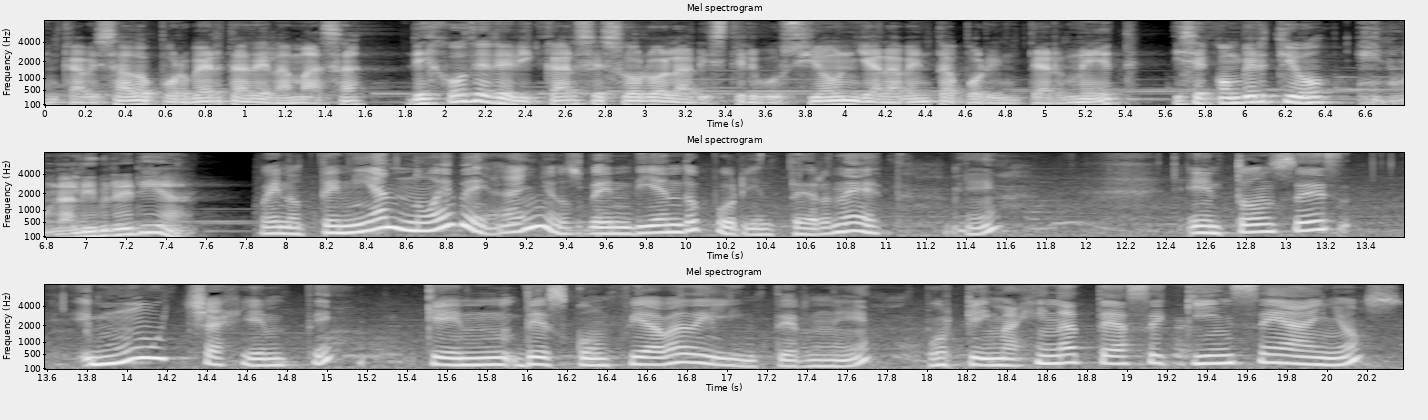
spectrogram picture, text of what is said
encabezado por Berta de la Maza, dejó de dedicarse solo a la distribución y a la venta por Internet y se convirtió en una librería? Bueno, tenía nueve años vendiendo por Internet. ¿eh? Entonces, mucha gente que desconfiaba del Internet, porque imagínate, hace 15 años,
